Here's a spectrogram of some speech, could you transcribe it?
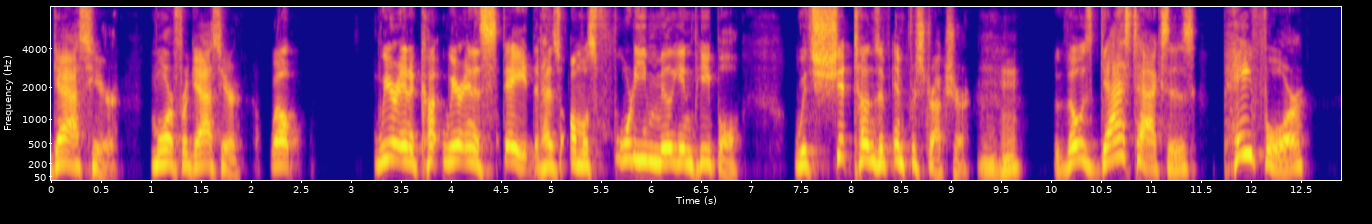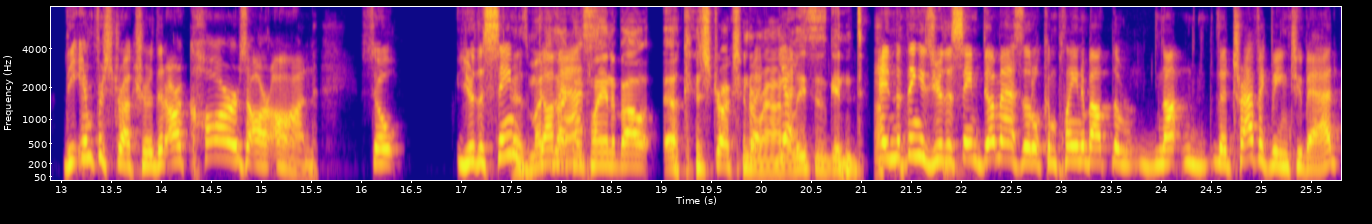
gas here, more for gas here. Well, we're in a we're in a state that has almost 40 million people with shit tons of infrastructure. Mhm. Those gas taxes pay for the infrastructure that our cars are on. So you're the same As much dumbass. as I complain about uh, construction Right, around, yeah. at least it's getting done. And the thing is, you're the same dumbass that'll complain about the not the traffic being too bad.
